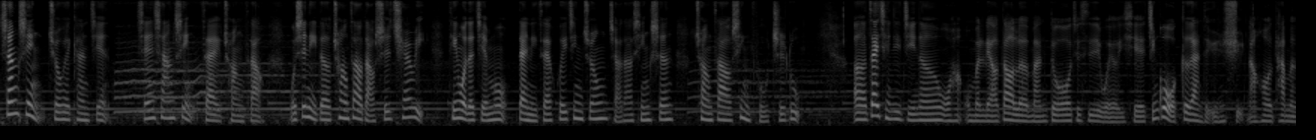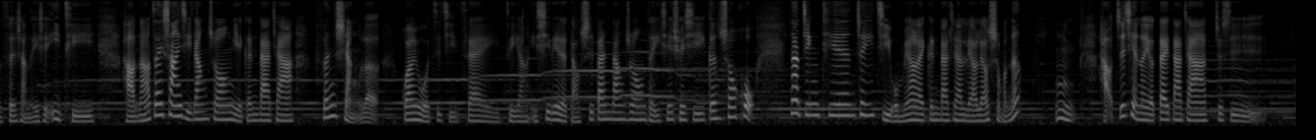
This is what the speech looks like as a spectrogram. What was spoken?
相信就会看见，先相信再创造。我是你的创造导师 Cherry，听我的节目，带你在灰烬中找到新生，创造幸福之路。呃，在前几集呢，我好我们聊到了蛮多，就是我有一些经过我个案的允许，然后他们分享的一些议题。好，然后在上一集当中也跟大家分享了。关于我自己在这样一系列的导师班当中的一些学习跟收获，那今天这一集我们要来跟大家聊聊什么呢？嗯，好，之前呢有带大家就是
